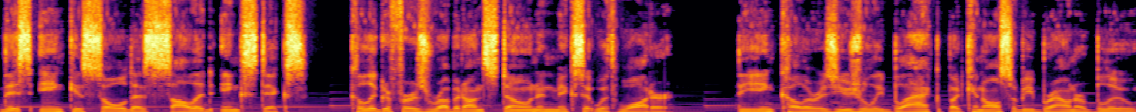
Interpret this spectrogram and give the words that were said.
This ink is sold as solid ink sticks. Calligraphers rub it on stone and mix it with water. The ink color is usually black but can also be brown or blue.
